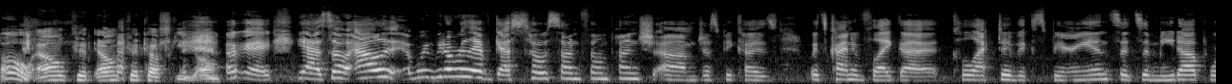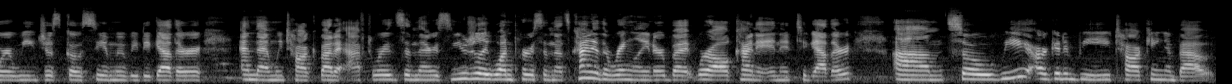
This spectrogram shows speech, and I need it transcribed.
Oh, Al Kit Al Kitkowski. Um, Okay, yeah. So Al, we, we don't really have guest hosts on Film Punch, um, just because it's kind of like a collective experience. It's a meetup where we just go see a movie together, and then we talk about it afterwards. And there's usually one person that's kind of the ringleader, but we're all kind of in it together. Um, so we are going to be talking about.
